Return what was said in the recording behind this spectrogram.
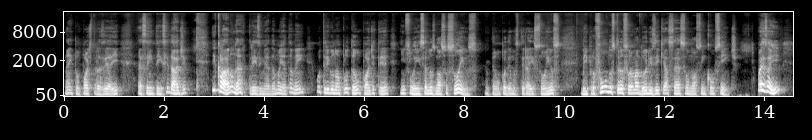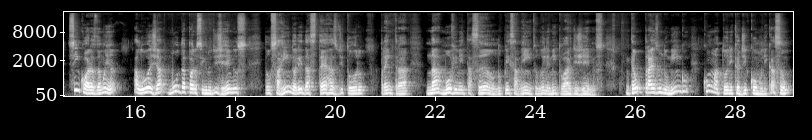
né? Então pode trazer aí essa intensidade. E claro, né, três e meia da manhã também, o trígono a Plutão pode ter influência nos nossos sonhos. Então podemos ter aí sonhos bem profundos, transformadores e que acessam o nosso inconsciente. Mas aí, 5 horas da manhã, a Lua já muda para o signo de Gêmeos, então saindo ali das terras de Touro para entrar na movimentação, no pensamento, no elemento ar de Gêmeos. Então traz um domingo com uma tônica de comunicação,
